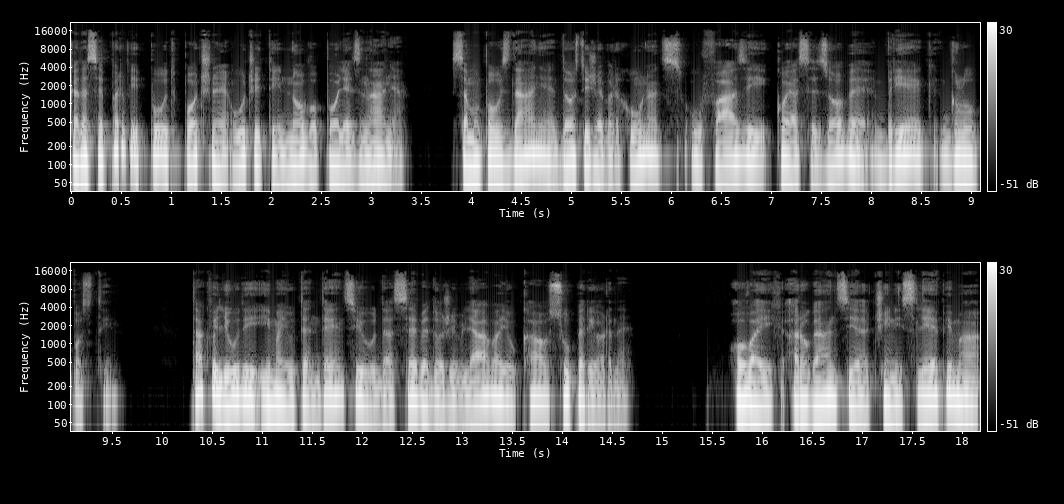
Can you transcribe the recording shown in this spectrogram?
Kada se prvi put počne učiti novo polje znanja, Samopouzdanje dostiže vrhunac u fazi koja se zove brijeg gluposti. Takvi ljudi imaju tendenciju da sebe doživljavaju kao superiorne. Ova ih arogancija čini slijepima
